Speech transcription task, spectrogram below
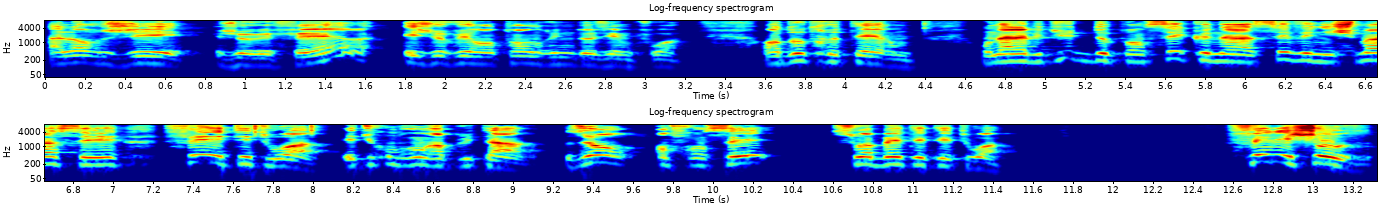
alors j'ai, je vais faire et je vais entendre une deuxième fois. En d'autres termes, on a l'habitude de penser que Naase Venishma, c'est fais et tais-toi, et tu comprendras plus tard. Genre, en français, sois bête et tais-toi. Fais les choses.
